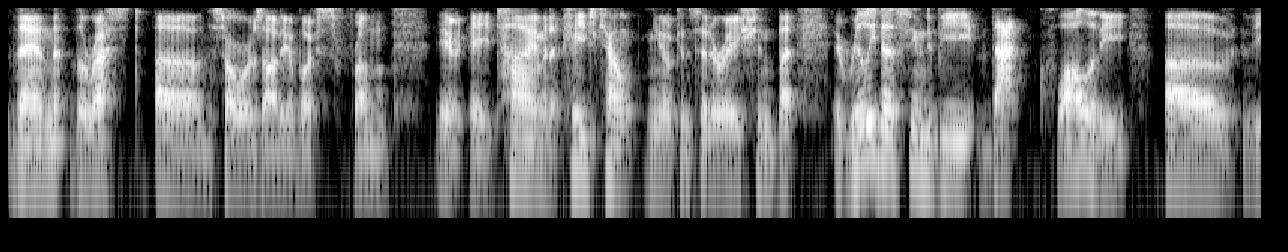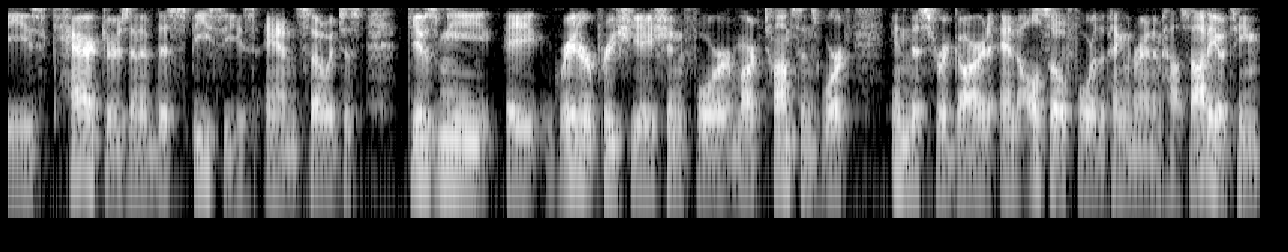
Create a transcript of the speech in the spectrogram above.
than the rest of the Star Wars audiobooks from a, time and a page count, you know, consideration, but it really does seem to be that quality of these characters and of this species. And so it just gives me a greater appreciation for Marc Thompson's work in this regard and also for the Penguin Random House audio team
